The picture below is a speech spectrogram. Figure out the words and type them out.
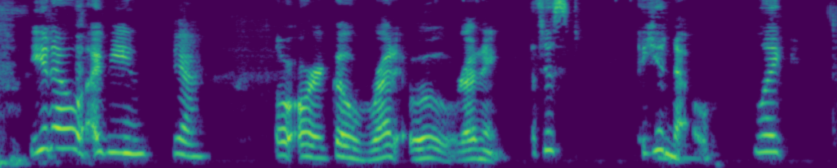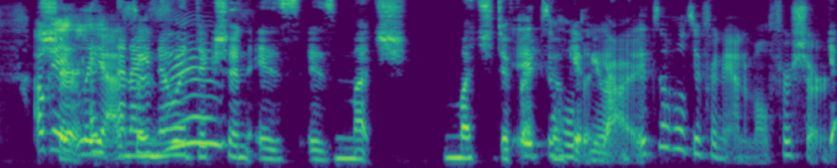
you know, I mean, Yeah. Or, or go run, oh, running. Just, you know, like, Okay, sure. And- Leah, And, so I know this- addiction is, is much, much different. It's a whole, get di- me wrong. yeah, it's a whole different animal for sure. Yeah.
